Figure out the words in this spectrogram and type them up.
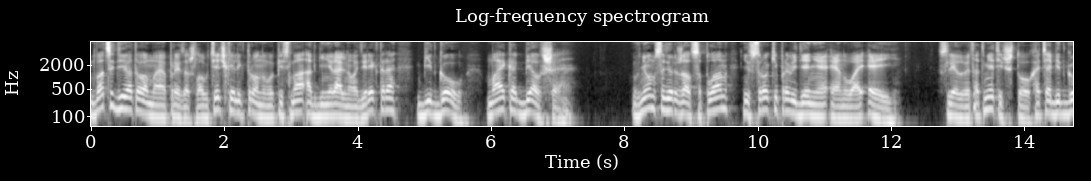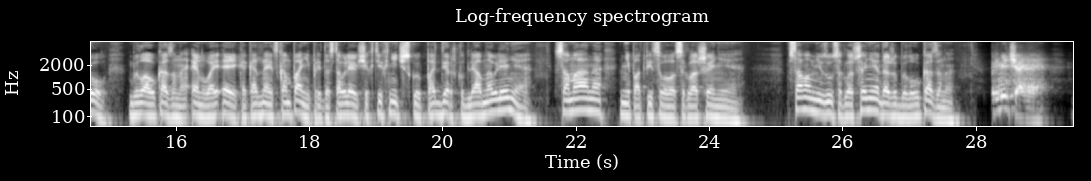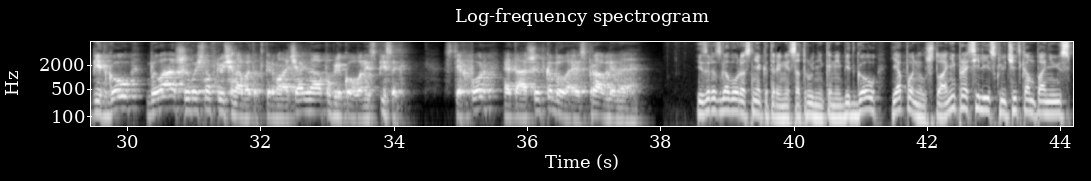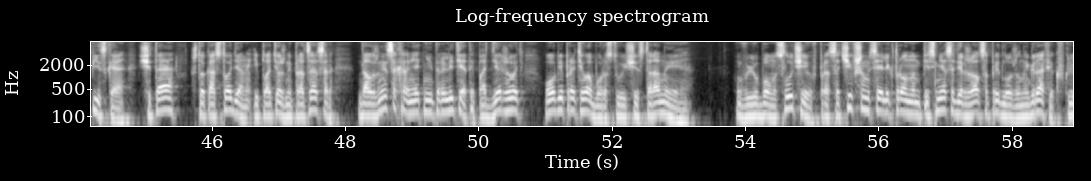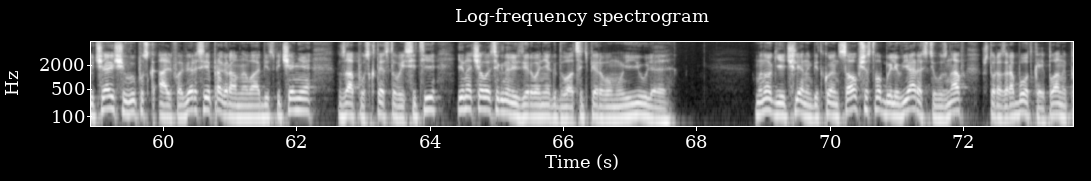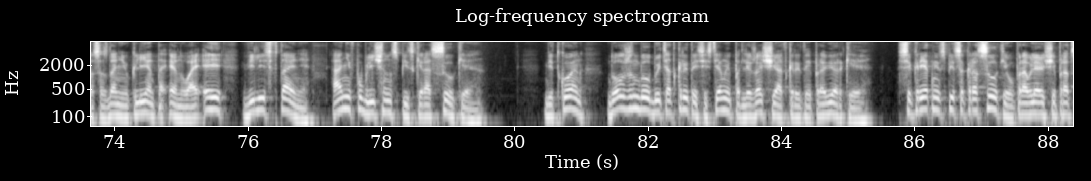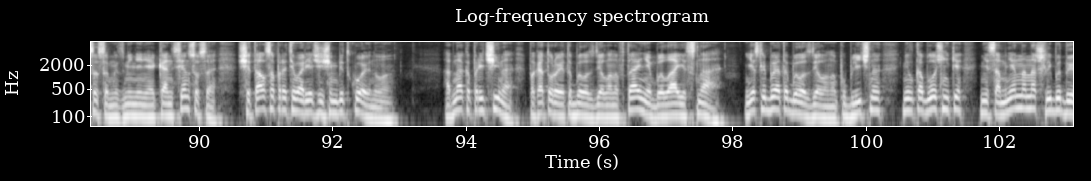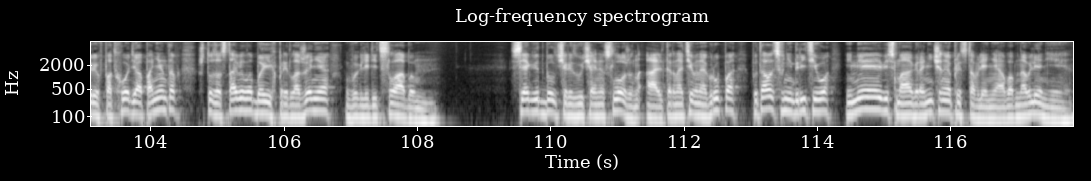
29 мая произошла утечка электронного письма от генерального директора BitGo Майка Белше. В нем содержался план и сроки проведения NYA. Следует отметить, что хотя BitGo была указана NYA как одна из компаний, предоставляющих техническую поддержку для обновления – Сама она не подписывала соглашение. В самом низу соглашения даже было указано. Примечание. BitGo была ошибочно включена в этот первоначально опубликованный список. С тех пор эта ошибка была исправлена. Из разговора с некоторыми сотрудниками BitGo я понял, что они просили исключить компанию из списка, считая, что Custodian и платежный процессор – должны сохранять нейтралитет и поддерживать обе противоборствующие стороны. В любом случае, в просочившемся электронном письме содержался предложенный график, включающий выпуск альфа-версии программного обеспечения, запуск тестовой сети и начало сигнализирования к 21 июля. Многие члены биткоин-сообщества были в ярости, узнав, что разработка и планы по созданию клиента NYA велись в тайне – а не в публичном списке рассылки. Биткоин должен был быть открытой системой, подлежащей открытой проверке. Секретный список рассылки, управляющий процессом изменения консенсуса, считался противоречащим биткоину. Однако причина, по которой это было сделано в тайне, была ясна. Если бы это было сделано публично, мелкоблочники, несомненно, нашли бы дыры в подходе оппонентов, что заставило бы их предложение выглядеть слабым. Сегвит был чрезвычайно сложен, а альтернативная группа пыталась внедрить его, имея весьма ограниченное представление об обновлении.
